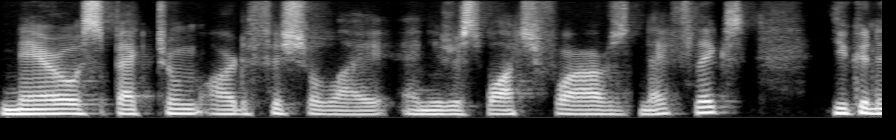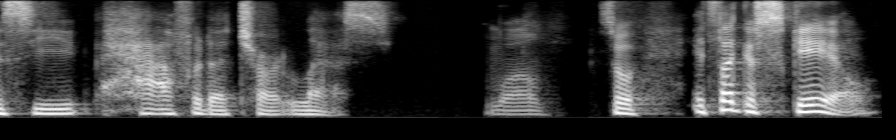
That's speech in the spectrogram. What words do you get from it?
narrow spectrum artificial light and you just watch four hours of Netflix, you're going to see half of that chart less. Wow. So it's like a scale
